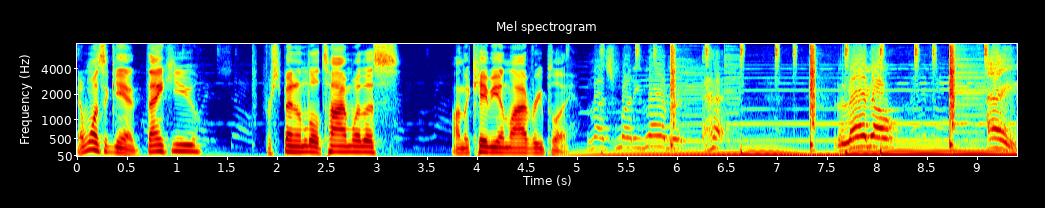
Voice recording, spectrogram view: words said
And once again, thank you for spending a little time with us on the KBN Live replay. Lunch Money Lambert. Lego. Hey,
